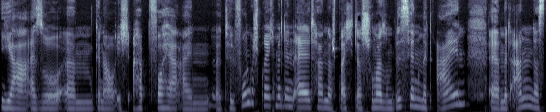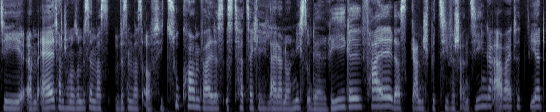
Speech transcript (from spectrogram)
Ja, also ähm, genau, ich habe vorher ein äh, Telefongespräch mit den Eltern, da spreche ich das schon mal so ein bisschen mit ein, äh, mit an, dass die ähm, Eltern schon mal so ein bisschen was wissen, was auf sie zukommt, weil es ist tatsächlich leider noch nicht so der Regelfall, dass ganz spezifisch an Zielen gearbeitet wird.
